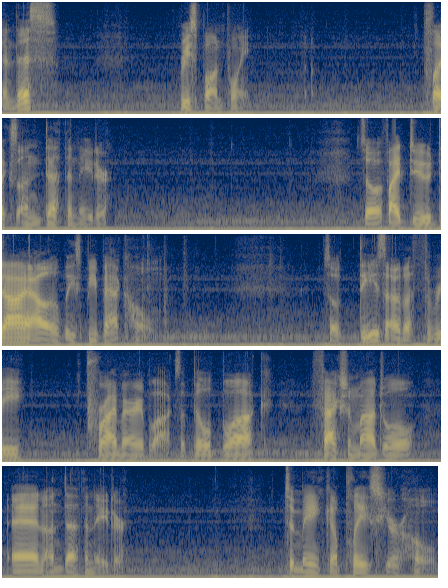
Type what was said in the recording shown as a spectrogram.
And this, respawn point. Plex Undeathinator. So if I do die, I'll at least be back home. So these are the three primary blocks. A build block, faction module, and undeathinator to make a place your home.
